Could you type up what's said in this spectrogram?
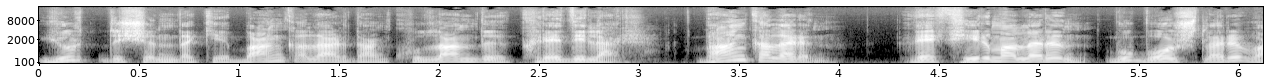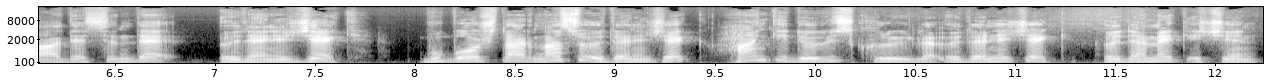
yurt dışındaki bankalardan kullandığı krediler. Bankaların ve firmaların bu borçları vadesinde ödenecek. Bu borçlar nasıl ödenecek? Hangi döviz kuruyla ödenecek? Ödemek için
